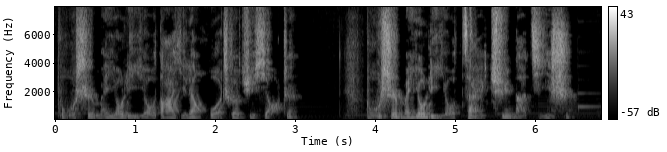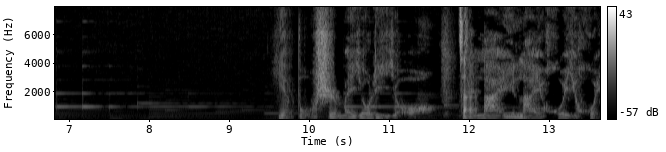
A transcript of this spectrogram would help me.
不是没有理由搭一辆火车去小镇。不是没有理由再去那集市，也不是没有理由再来来回回，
